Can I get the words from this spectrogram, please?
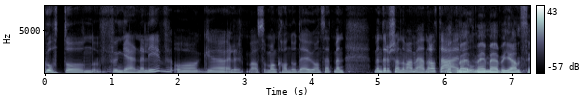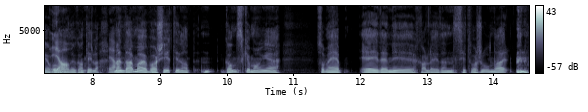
godt og fungerende liv. Og, eh, eller altså, man kan jo det uansett, men, men dere skjønner hva jeg mener? At det er med, no med, med begrensninger på Ja. hva du kan tillate. Ja. Men der må jeg bare skyte inn at ganske mange som er, er i, den, i- den situasjonen der,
